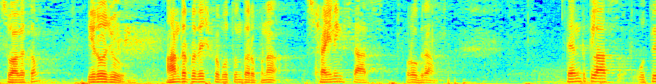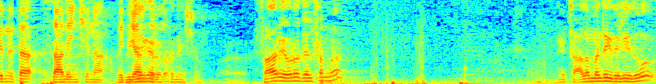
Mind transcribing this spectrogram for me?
స్వాగతం. ఈరోజు ఆంధ్రప్రదేశ్ ప్రభుత్వం తరపున shining stars program. Tenth class ఉత్తీర్ణత సాధించిన విద్యార్థులు సార్ ఎవరో తెలుసమ్మా? చాలా మందికి తెలియదు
